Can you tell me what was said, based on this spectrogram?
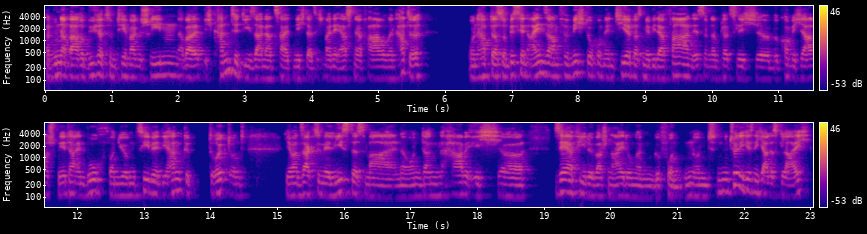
hat wunderbare Bücher zum Thema geschrieben, aber ich kannte die seinerzeit nicht, als ich meine ersten Erfahrungen hatte und habe das so ein bisschen einsam für mich dokumentiert, was mir widerfahren ist. Und dann plötzlich äh, bekomme ich Jahre später ein Buch von Jürgen Ziewe in die Hand gedrückt und jemand sagt zu mir, lies das mal. Ne? Und dann habe ich äh, sehr viele Überschneidungen gefunden. Und natürlich ist nicht alles gleich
